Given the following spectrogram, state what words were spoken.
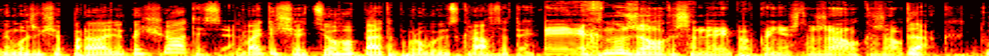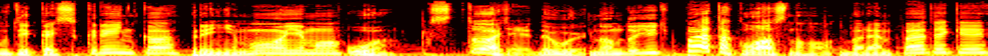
Ми можемо ще паралельно качатися. Давайте ще цього пета попробуємо скрафтити. Ех, ну жалко, що не випав, звісно, жалко, жалко. Так, тут якась скринька. Приймаємо. О, Кстати, диви, нам дають пета класного. Беремо петики,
